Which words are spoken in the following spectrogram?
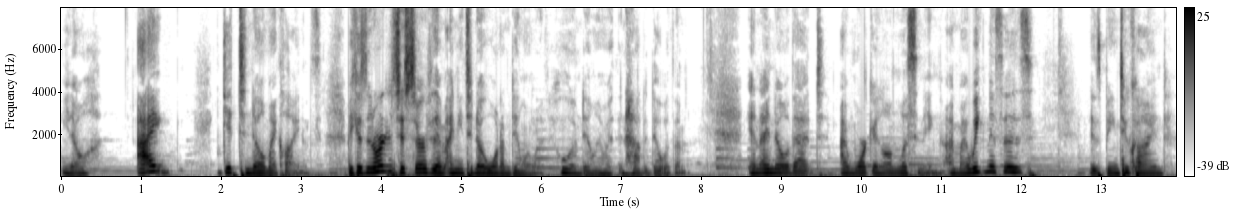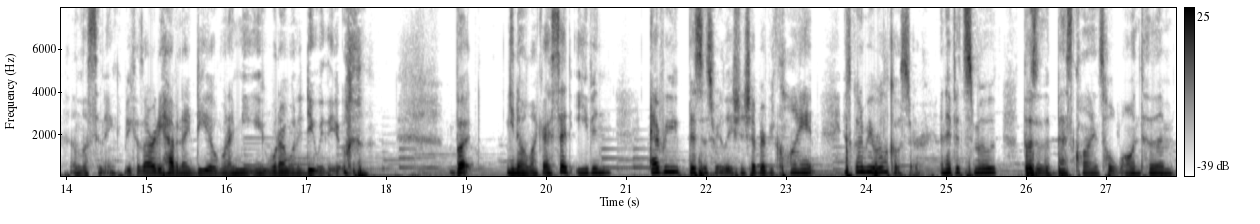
you know, I get to know my clients because in order to serve them, I need to know what I'm dealing with, who I'm dealing with, and how to deal with them. And I know that I'm working on listening. And my weaknesses is being too kind and listening because I already have an idea when I meet you what I want to do with you. but, you know, like I said, even every business relationship, every client is going to be a roller coaster. And if it's smooth, those are the best clients. Hold on to them.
